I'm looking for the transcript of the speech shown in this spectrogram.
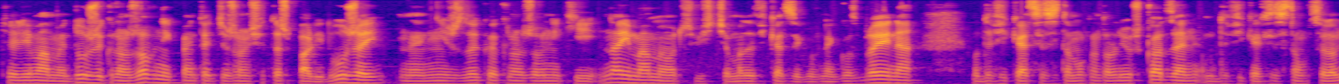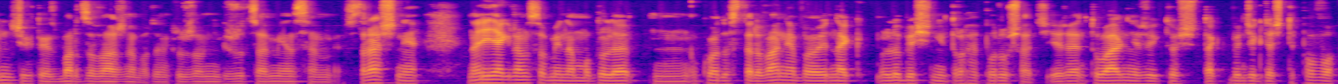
Czyli mamy duży krążownik, pamiętajcie, że on się też pali dłużej e, niż zwykłe krążowniki, no i mamy oczywiście modyfikację głównego uzbrojenia, modyfikację systemu kontroli uszkodzeń, modyfikację systemów celowniczych, to jest bardzo ważne, bo ten krążownik rzuca mięsem strasznie. No i ja gram sobie na module um, układu sterowania, bo jednak lubię się nie trochę poruszać. Ewentualnie, jeżeli ktoś tak będzie grać typowo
